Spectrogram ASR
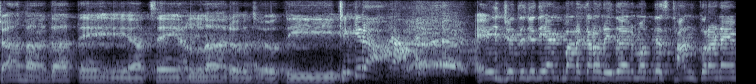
শাহাদাতে আছে আল্লাহর জ্যোতি। ঠিক কিনা? এই জ্যোতি যদি একবার কারও হৃদয়ের মধ্যে স্থান করে নেয়,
